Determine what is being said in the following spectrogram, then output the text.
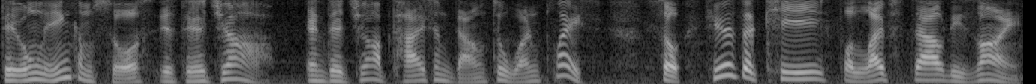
their only income source is their job, and their job ties them down to one place. So here's the key for lifestyle design.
